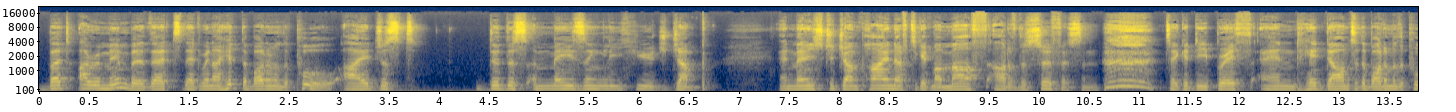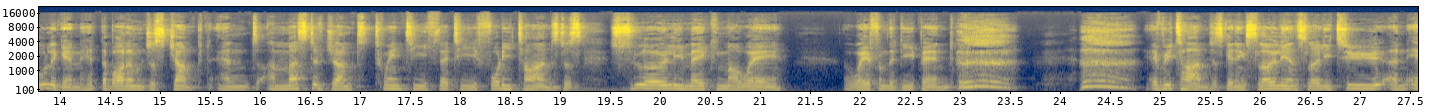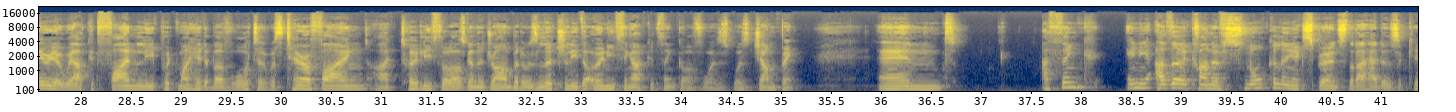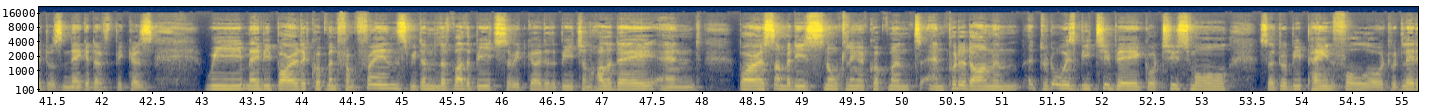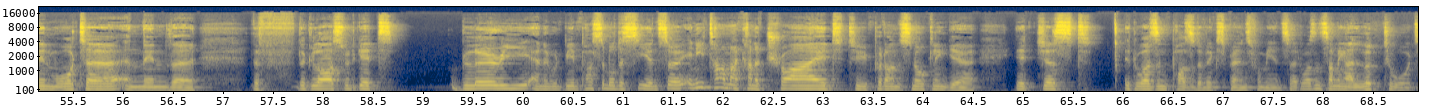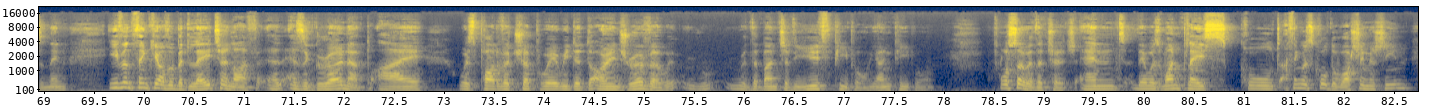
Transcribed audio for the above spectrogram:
But I remember that, that when I hit the bottom of the pool, I just did this amazingly huge jump and managed to jump high enough to get my mouth out of the surface and take a deep breath and head down to the bottom of the pool again. Hit the bottom, just jumped. And I must have jumped 20, 30, 40 times, just slowly making my way away from the deep end. Every time, just getting slowly and slowly to an area where I could finally put my head above water. It was terrifying. I totally thought I was going to drown, but it was literally the only thing I could think of was, was jumping. And I think any other kind of snorkeling experience that I had as a kid was negative because we maybe borrowed equipment from friends. We didn't live by the beach, so we'd go to the beach on holiday and borrow somebody's snorkeling equipment and put it on and it would always be too big or too small. So it would be painful or it would let in water and then the, the, the glass would get blurry and it would be impossible to see. And so anytime I kind of tried to put on snorkeling gear, it just, it wasn't positive experience for me. And so it wasn't something I looked towards. And then even thinking of a bit later in life, as a grown up, I was part of a trip where we did the Orange River with, with a bunch of youth people, young people, also with the church. And there was one place called, I think it was called the washing machine.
